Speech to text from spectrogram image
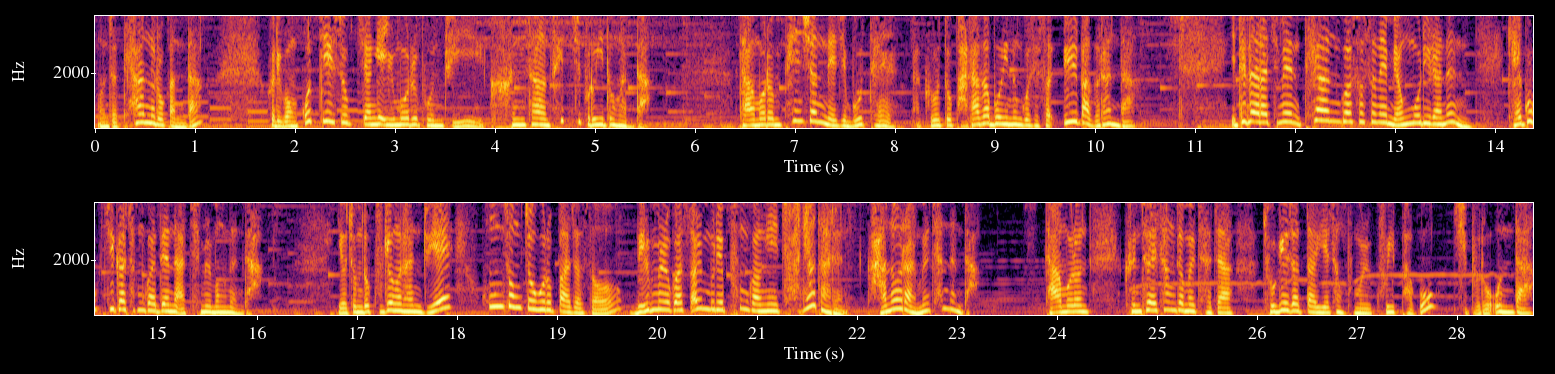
먼저 태안으로 간다. 그리고 꽃지 해수욕장의 일몰을 본 뒤 근사한 횟집으로 이동한다. 다음으로는 펜션 내지 모텔, 그것도 바다가 보이는 곳에서 1박을 한다. 이튿날 아침엔 태안과 서산의 명물이라는 계곡지가 첨가된 아침을 먹는다. 좀 더 구경을 한 뒤에 홍성 쪽으로 빠져서 밀물과 썰물의 풍광이 전혀 다른 간어람을 찾는다. 다음으론 근처의 상점을 찾아 조개젓 따위의 상품을 구입하고 집으로 온다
